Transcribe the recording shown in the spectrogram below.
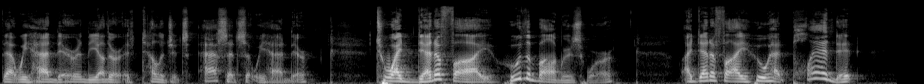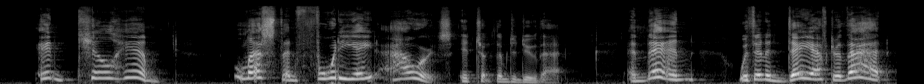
that we had there and the other intelligence assets that we had there to identify who the bombers were, identify who had planned it, and kill him. Less than 48 hours it took them to do that. And then, within a day after that,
